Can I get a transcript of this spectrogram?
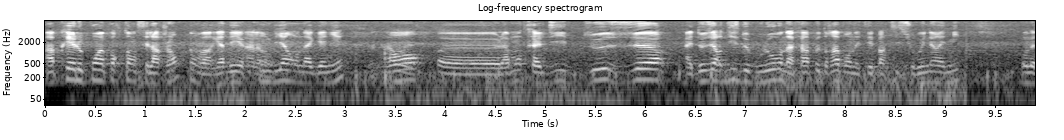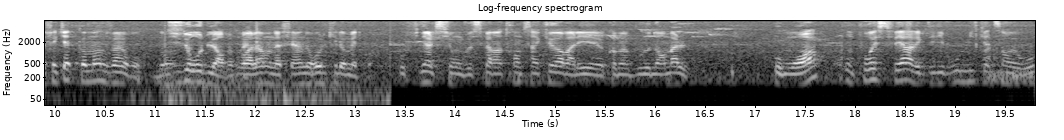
Après, le point important, c'est l'argent. On va regarder Alors. combien on a gagné. Ah En, euh, la montre, elle dit 2h à 2h10 de boulot. On a fait un peu de rab, on était parti sur 1h30. On a fait 4 commandes, 20 euros. Donc, 10 euros de l'heure, voilà, on a fait 1 euro le kilomètre. Quoi. Au final, si on veut se faire un 35 heures, aller euh, comme un boulot normal au mois, on pourrait se faire avec des livres 1400 euros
